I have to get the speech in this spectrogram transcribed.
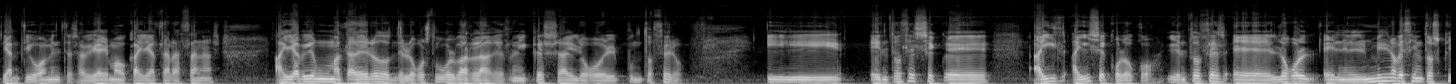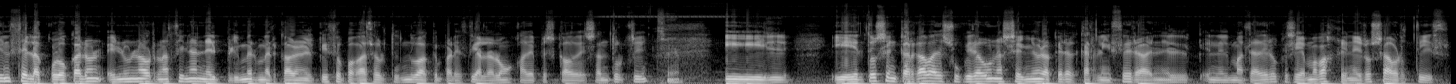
y antiguamente se había llamado calle Atarazanas. Ahí había un matadero donde luego estuvo el bar La Guerniquesa y luego el Punto Cero. Y entonces se, eh, ahí, ahí se colocó. Y entonces eh, luego en el 1915 la colocaron en una hornacina en el primer mercado, en el que hizo Pagasa Urtundúa, que parecía la lonja de pescado de Santurci. Y, y entonces se encargaba de su cuidado una señora que era carnicera en el, en el matadero que se llamaba Generosa Ortiz.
